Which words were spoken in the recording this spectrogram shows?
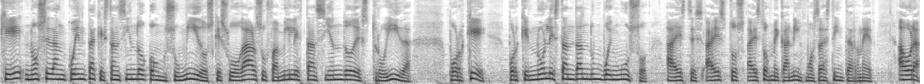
que no se dan cuenta que están siendo consumidos, que su hogar, su familia está siendo destruida. ¿Por qué? Porque no le están dando un buen uso a, a, estos, a estos mecanismos, a este Internet. Ahora,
